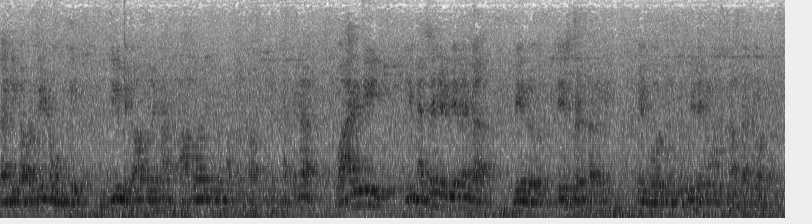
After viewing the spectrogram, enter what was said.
దాన్ని కవర్ చేయడం ఉంది దీన్ని కావాలైనా ఆహ్వానికులు మాత్రం కావాలి. చక్కగా వారికి ఈ మెసేజ్ వెళ్ళేలాగా మీరు చేసి పెడతారని మేము కోరుకుంటూ మీ దగ్గర ఉంటున్నాం ధన్యవాదాలు.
